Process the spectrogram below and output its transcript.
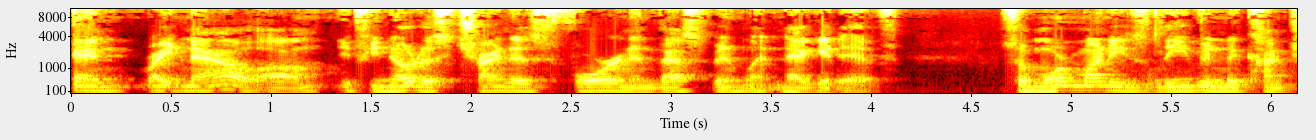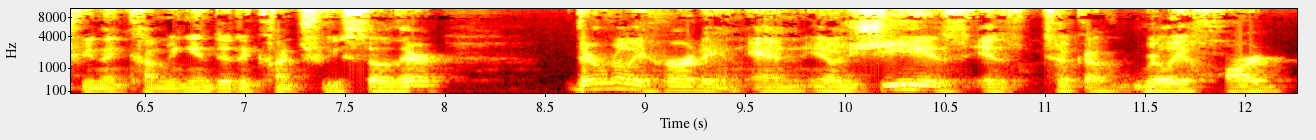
And right now, um, if you notice, China's foreign investment went negative, so more money is leaving the country than coming into the country. So they're they're really hurting. And you know, Xi is is took a really hard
